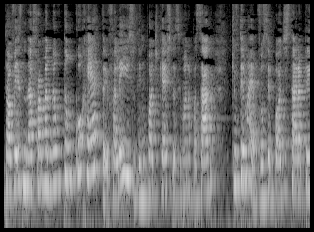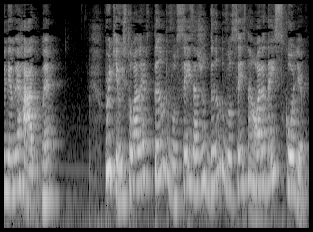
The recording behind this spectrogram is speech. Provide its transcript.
talvez da forma não tão correta. Eu falei isso, tem um podcast da semana passada que o tema é você pode estar aprendendo errado, né? Porque eu estou alertando vocês, ajudando vocês na hora da escolha.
